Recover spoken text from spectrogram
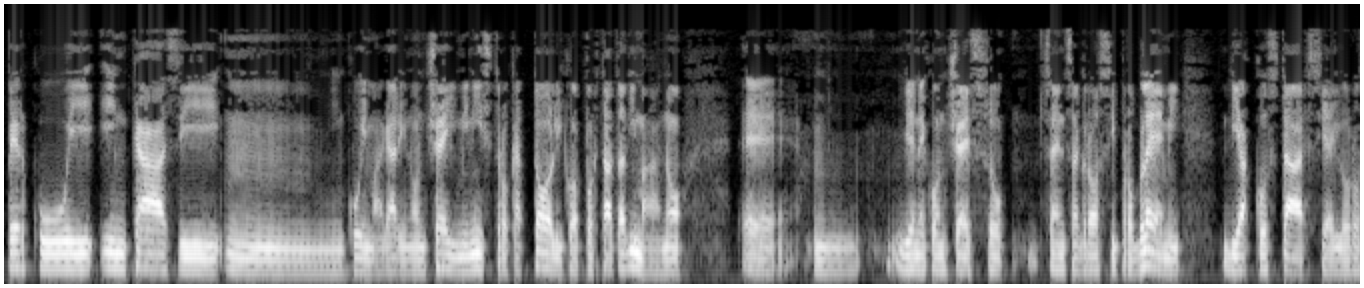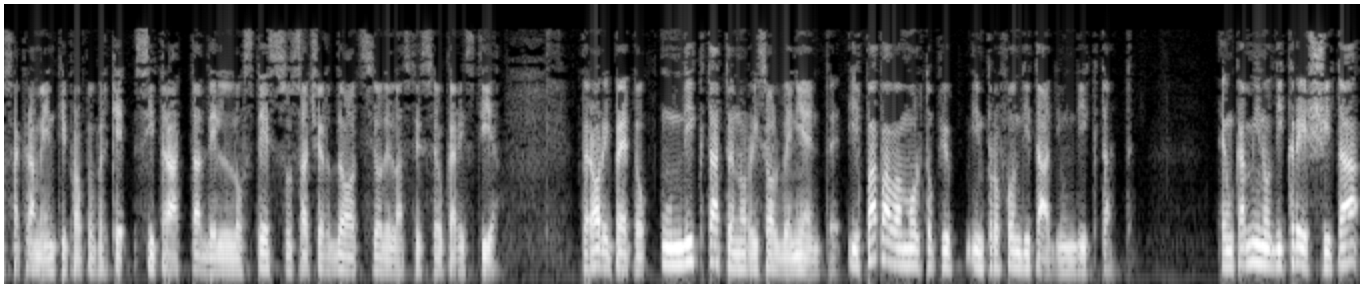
per cui in casi mm, in cui magari non c'è il ministro cattolico a portata di mano eh, mm, viene concesso senza grossi problemi di accostarsi ai loro sacramenti proprio perché si tratta dello stesso sacerdozio della stessa Eucaristia. Però, ripeto, un diktat non risolve niente. Il Papa va molto più in profondità di un diktat. È un cammino di crescita,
